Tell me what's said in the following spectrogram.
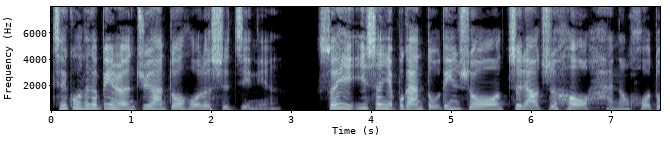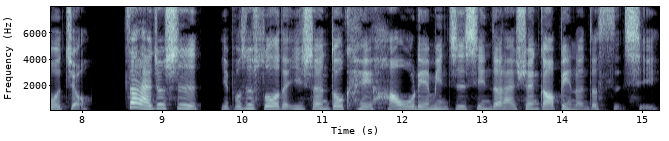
结果那个病人居然多活了十几年。所以医生也不敢笃定说治疗之后还能活多久。再来就是，也不是所有的医生都可以毫无怜悯之心的来宣告病人的死期，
